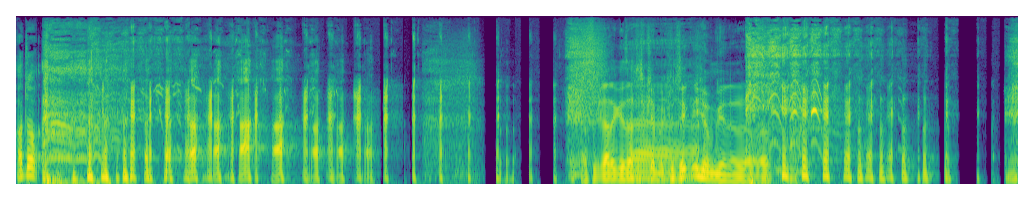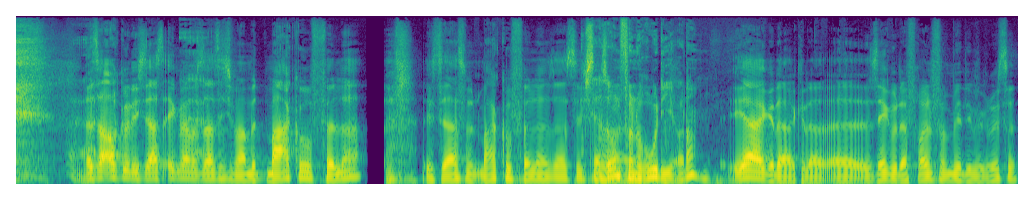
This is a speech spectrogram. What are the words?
Ah, doch. Hast du gerade gesagt, ich kann mit Kritik nicht umgehen, oder was? Das war auch gut. Ich saß irgendwann saß ich mal mit Marco Völler. Ich saß mit Marco Völler, saß ich. ist der Sohn von Rudi, oder? Ja, genau, genau. Äh, sehr guter Freund von mir, liebe Grüße.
